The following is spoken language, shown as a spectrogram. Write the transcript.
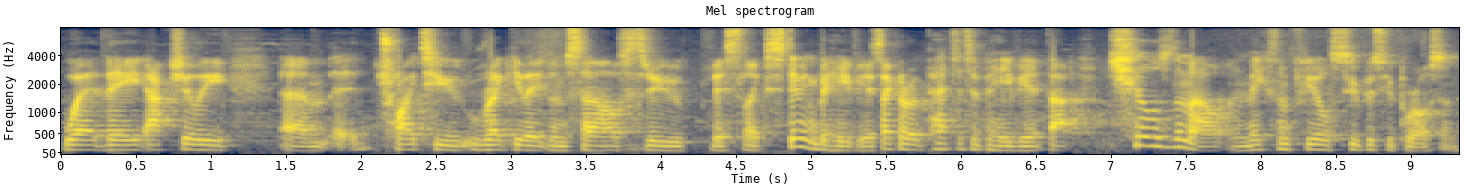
where they actually um, try to regulate themselves through this like stimming behavior. It's like a repetitive behavior that chills them out and makes them feel super, super awesome.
